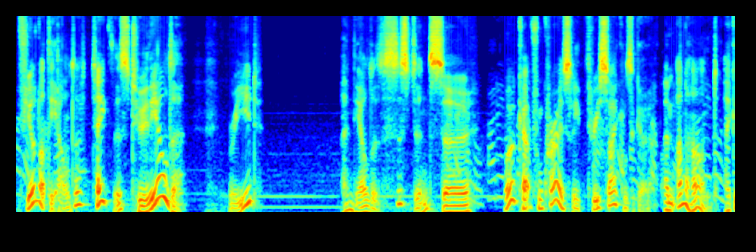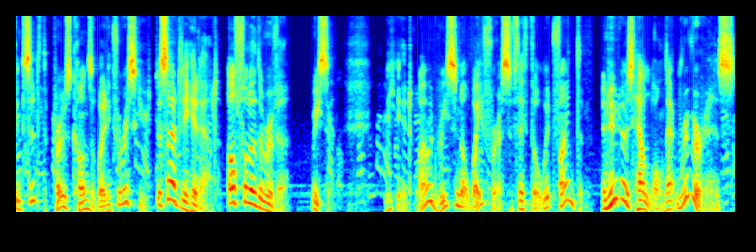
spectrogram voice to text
If you're not the Elder, take this to the Elder. Read. I'm the Elder's assistant, so... Woke up from cryosleep three cycles ago. I'm unharmed. I considered the pros cons of waiting for rescue. Decided to head out. I'll follow the river. Risa. Weird. Why would Risa not wait for us if they thought we'd find them? And who knows how long that river is?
